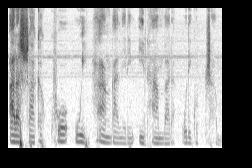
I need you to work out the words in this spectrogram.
arashaka ko wihanganira intambara uri gucamo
